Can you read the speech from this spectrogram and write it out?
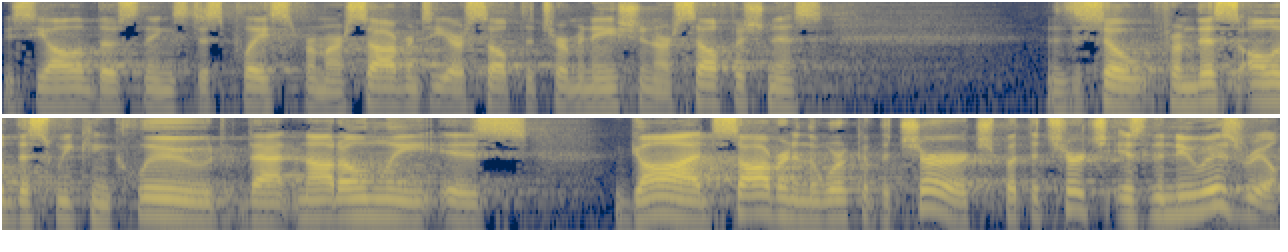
We see all of those things displaced from our sovereignty, our self determination, our selfishness. And so, from this, all of this, we conclude that not only is God sovereign in the work of the church, but the church is the new Israel.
